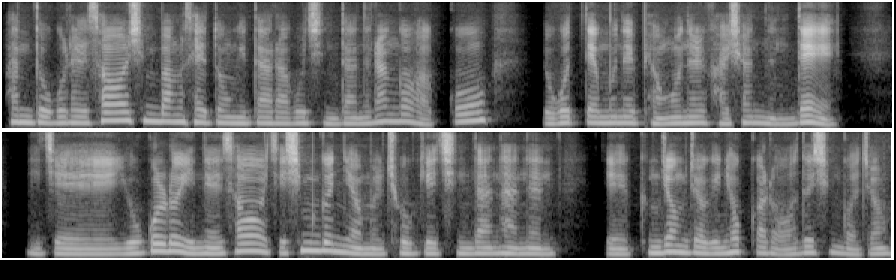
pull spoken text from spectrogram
판독을 해서 심방세동이다라고 진단을 한 것 같고 요것 때문에 병원을 가셨는데 이제 요걸로 인해서 이제 심근염을 조기에 진단하는 긍정적인 효과를 얻으신 거죠.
